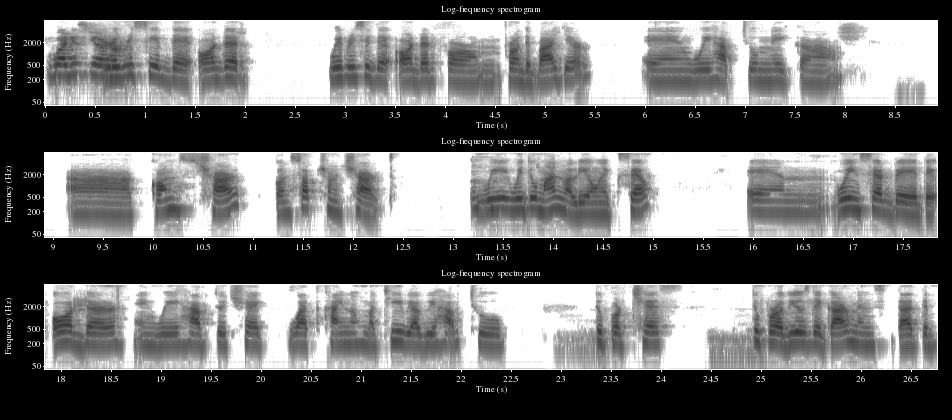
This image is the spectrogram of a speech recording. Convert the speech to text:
What is your we your received the order. We received the order from from the buyer, and we have to make a, a coms chart, consumption chart. We we do manually on Excel, and we insert the the order, and we have to check what kind of material we have to to purchase to produce the garments that the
